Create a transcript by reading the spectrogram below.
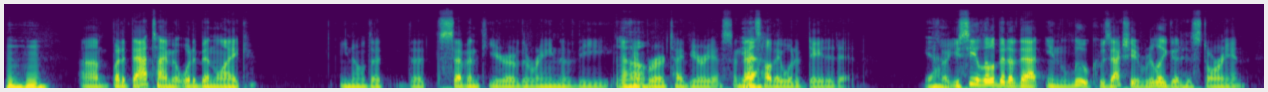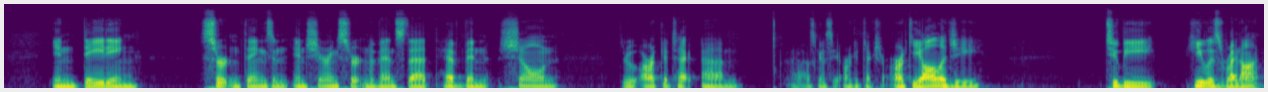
hmm Um, but at that time, it would have been like, you know, the the seventh year of the reign of the Oh. Emperor Tiberius, and that's how they would have dated it. Yeah. So you see a little bit of that in Luke, who's actually a really good historian in dating certain things and, and sharing certain events that have been shown through architect. Um, I was going to say architecture, archaeology, to be he was right on.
